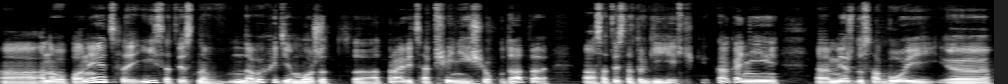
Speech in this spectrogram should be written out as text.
оно выполняется, и, соответственно, на выходе может э, отправить сообщение еще куда-то, а, соответственно, в другие ящики. Как они между собой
